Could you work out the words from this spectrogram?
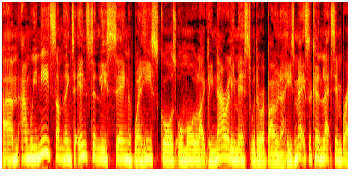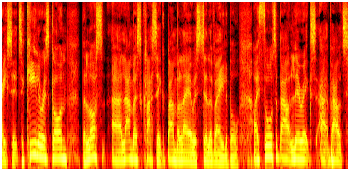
Um, and we need something to instantly sing when he scores, or more likely, narrowly missed with a Rabona. He's Mexican. Let's embrace it. Tequila is gone. The Los uh, Lambas classic Bambaleo is still available. I thought about lyrics about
